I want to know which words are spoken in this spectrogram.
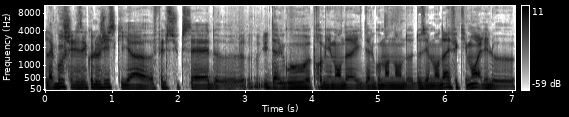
la gauche et les écologistes qui a fait le succès de Hidalgo, premier mandat, et Hidalgo maintenant de deuxième mandat, effectivement, elle est le,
